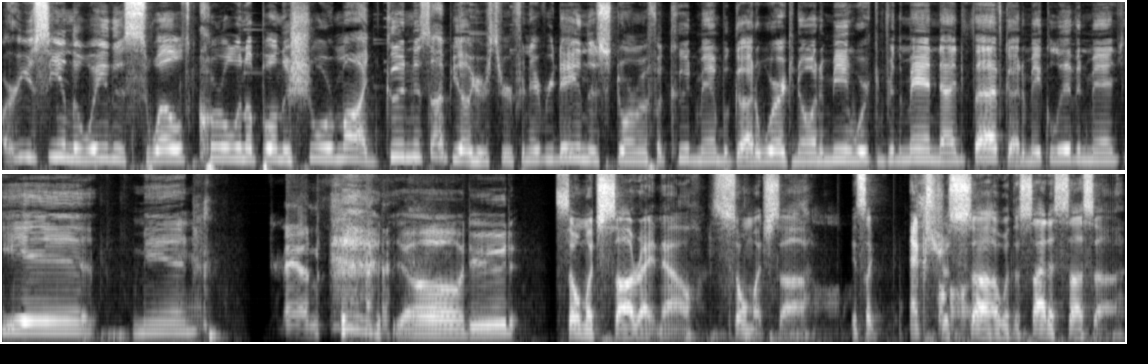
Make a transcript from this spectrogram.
Are you seeing the way this swell's curling up on the shore? My goodness, I'd be out here surfing every day in this storm if I could, man. But gotta work, you know what I mean? Working for the man, 95. Gotta make a living, man. Yeah, man. Man. Yo, dude. So much saw right now. So much saw. It's like extra saw with a side of sussa.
